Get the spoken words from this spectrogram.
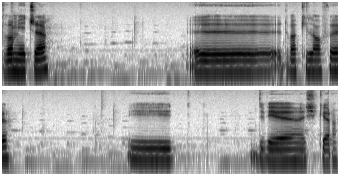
Dwa miecze. Yy, dwa kilofy. I dwie siekiera.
